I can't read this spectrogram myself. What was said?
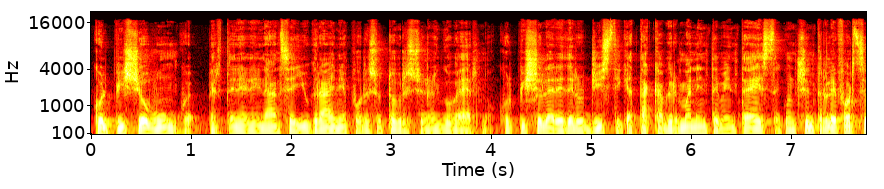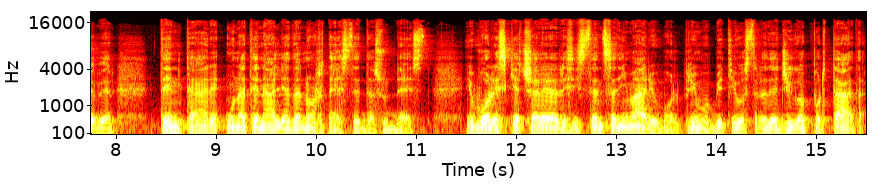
colpisce ovunque per tenere in ansia gli ucraini e porre sotto pressione il governo, colpisce le rete logistiche, attacca permanentemente a est, concentra le forze per tentare una tenaglia da nord-est e da sud-est e vuole schiacciare la resistenza di Mariupol, primo obiettivo strategico a portata.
